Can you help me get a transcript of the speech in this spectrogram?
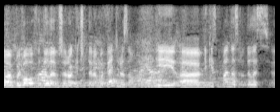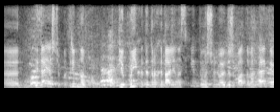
е, по Львову ходили вже роки 4 або 5 разом, і е, в якийсь момент зародилась е, ідея, що потрібно поїхати трохи далі на схід, тому що у Львові дуже багато вертепів,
